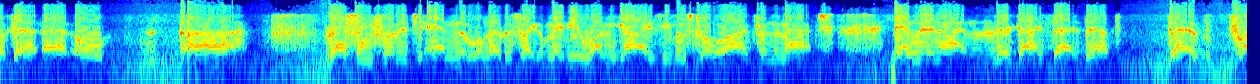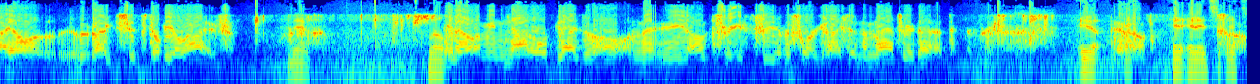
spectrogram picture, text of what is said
look at, at old uh, wrestling footage and will notice, like, maybe one guy's even still alive from the match. And they're not, they're guys that, that, that by all rights should still be alive. yeah. Well, You know, I mean, not old guys at all. And, uh, you know, three, three of the four guys in the match are dead. you know, know. and, and it's it's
